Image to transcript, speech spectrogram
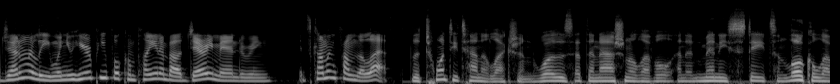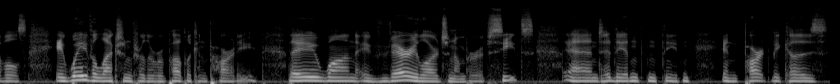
Generally, when you hear people complain about gerrymandering, it's coming from the left. The 2010 election was, at the national level and in many states and local levels, a wave election for the Republican Party. They won a very large number of seats, and they, in part because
